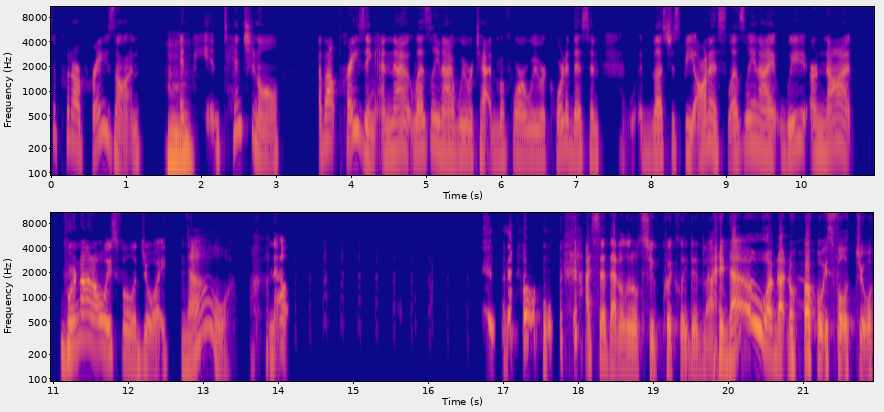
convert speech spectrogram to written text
to put our praise on Mm. and be intentional about praising. And now Leslie and I, we were chatting before we recorded this, and let's just be honest, Leslie and I, we are not, we're not always full of joy. no. No. no. I said that a little too quickly, didn't I? No, I'm not always full of joy.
